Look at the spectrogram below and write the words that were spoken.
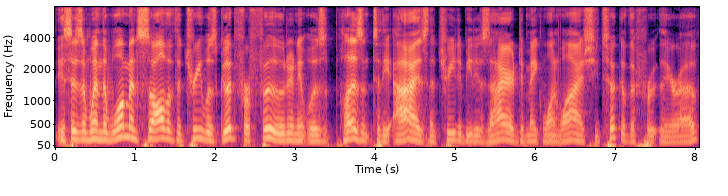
It says, And when the woman saw that the tree was good for food, and it was pleasant to the eyes, and the tree to be desired to make one wise, she took of the fruit thereof,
